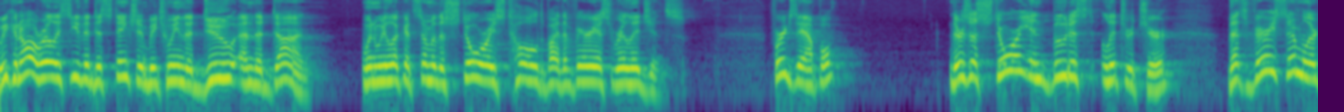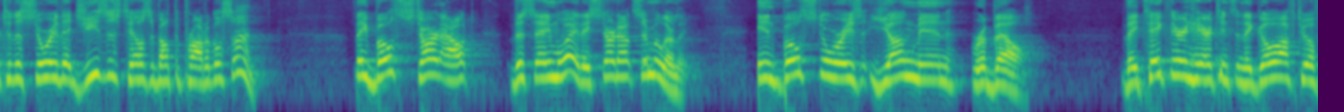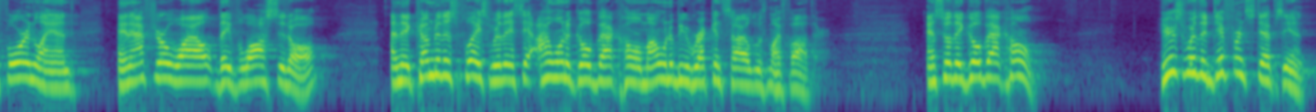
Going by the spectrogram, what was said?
We can all really see the distinction between the do and the done when we look at some of the stories told by the various religions. For example, there's a story in Buddhist literature that's very similar to the story that Jesus tells about the prodigal son. They both start out the same way, they start out similarly. In both stories, young men rebel. They take their inheritance and they go off to a foreign land, and after a while, they've lost it all. And they come to this place where they say, I want to go back home. I want to be reconciled with my father. And so they go back home. Here's where the difference steps in.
